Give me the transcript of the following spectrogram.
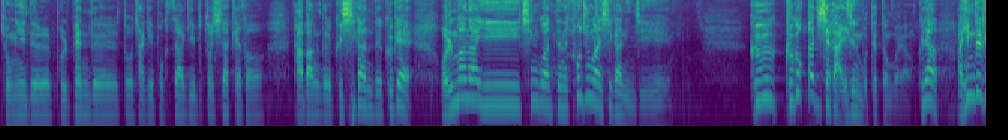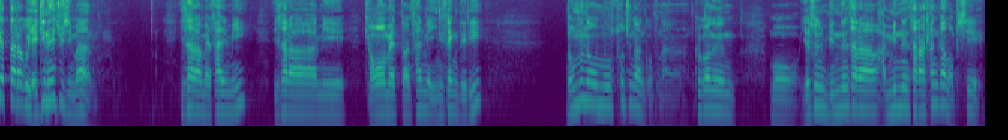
종이들, 볼펜들, 또 자기 복사기부터 시작해서 가방들, 그 시간들, 그게 얼마나 이 친구한테는 소중한 시간인지 그 그것까지 제가 알지는 못했던 거예요. 그냥 아, 힘들겠다라고 얘기는 해주지만 이 사람의 삶이 이 사람이 경험했던 삶의 인생들이 너무 너무 소중한 거구나. 그거는 뭐 예수님 믿는 사람 안 믿는 사람 상관없이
